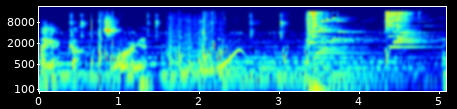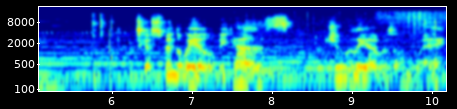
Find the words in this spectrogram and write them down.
I got gauntlets for you. Let's go spin the wheel because Julia was on the way.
